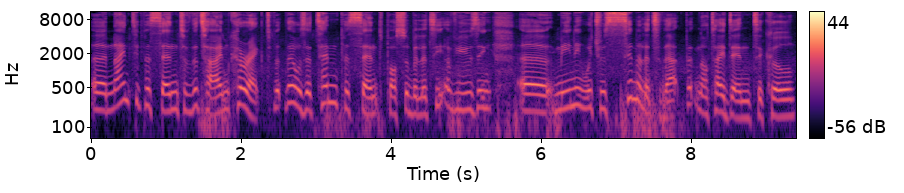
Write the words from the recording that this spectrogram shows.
90% uh, of the time correct, but there was a 10% possibility of using a uh, meaning which was similar to that, but not identical.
